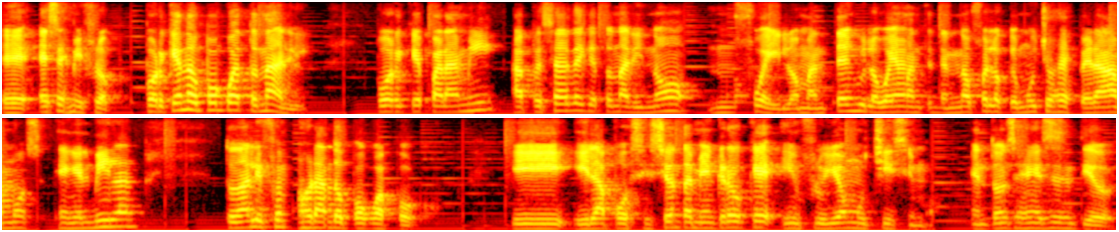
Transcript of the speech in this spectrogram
eh, ese es mi flop. ¿Por qué no pongo a Tonali? Porque para mí, a pesar de que Tonali no, no fue, y lo mantengo y lo voy a mantener, no fue lo que muchos esperábamos en el Milan, Tonali fue mejorando poco a poco. Y, y, la posición también creo que influyó muchísimo. Entonces, en ese sentido,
